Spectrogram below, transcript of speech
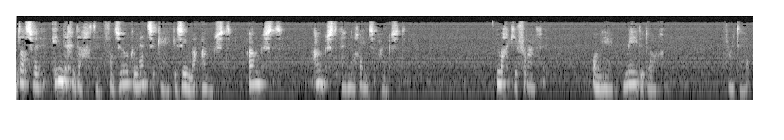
Want als we in de gedachten van zulke mensen kijken, zien we angst, angst, angst en nog eens angst. Mag ik je vragen om hier mededogen voor te hebben?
